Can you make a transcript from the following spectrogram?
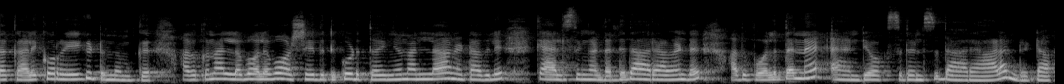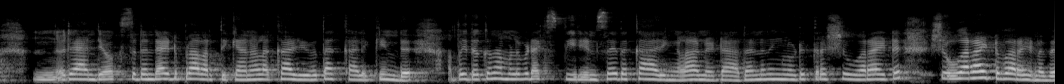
തക്കാളി കുറേ കിട്ടും നമുക്ക്. അതൊക്കെ നല്ലപോലെ വാഷ് ചെയ്തിട്ട് കൊടുത്തു കഴിഞ്ഞാൽ നല്ലതാണ് കേട്ടോ. അതിൽ കാൽസ്യം കണ്ടന്റ് ധാരാളം ഉണ്ട്. അതുപോലെ തന്നെ ആന്റി ഓക്സിഡൻസ് ധാരാളം ഉണ്ട് കേട്ടോ. ഒരു ആന്റി ഓക്സിഡന്റ് ആയിട്ട് പ്രവർത്തിക്കാനുള്ള കഴിവ് തക്കാളിക്ക് ഉണ്ട്. അപ്പോൾ ഇതൊക്കെ നമ്മളിവിടെ എക്സ്പീരിയൻസ് ചെയ്ത കാര്യങ്ങളാണ് കേട്ടോ. അതാണ് നിങ്ങളോട് ഇത്ര ഷുവറായിട്ട് ഷുവറായിട്ട് പറയണത്.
